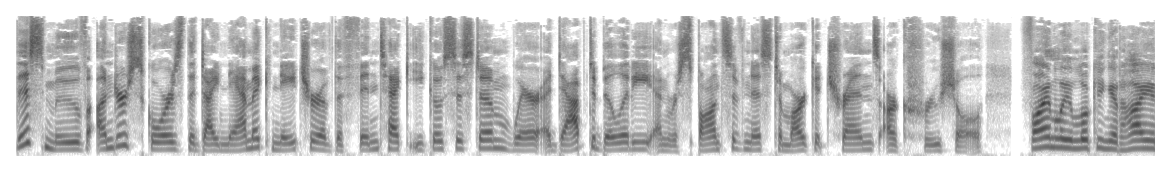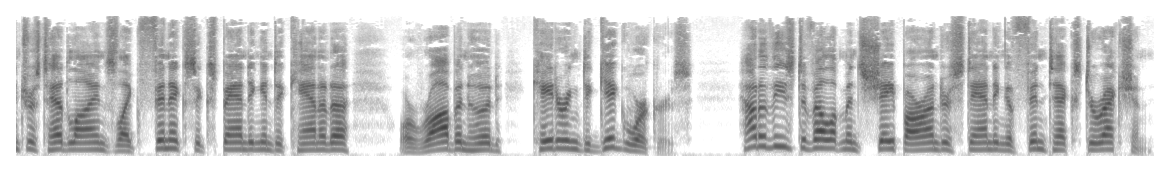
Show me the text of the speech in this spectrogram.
This move underscores the dynamic nature of the fintech ecosystem where adaptability and responsiveness to market trends are crucial. Finally, looking at high interest headlines like Finix expanding into Canada or Robinhood catering to gig workers. How do these developments shape our understanding of fintech's direction?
